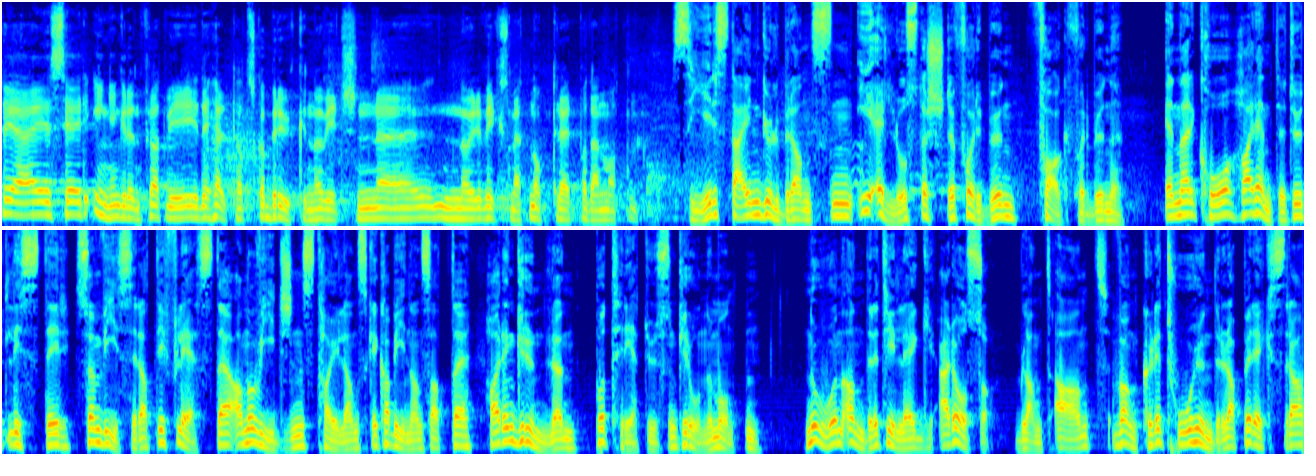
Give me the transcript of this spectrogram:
Jeg ser ingen grunn for at vi i det hele tatt skal bruke Norwegian eh, når virksomheten opptrer på den måten. Sier Stein Gulbrandsen i LOs største forbund, Fagforbundet. NRK har hentet ut lister som viser at de fleste av Norwegians thailandske kabinansatte har en grunnlønn på 3000 kroner måneden. Noen andre tillegg er det også. Blant annet vanker det 200-lapper ekstra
